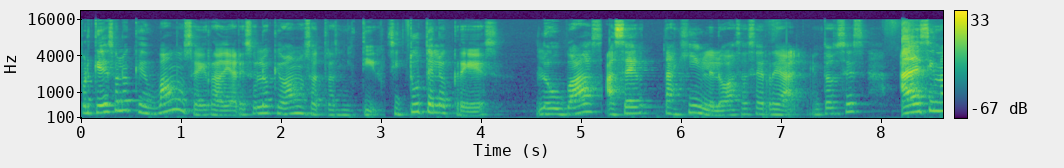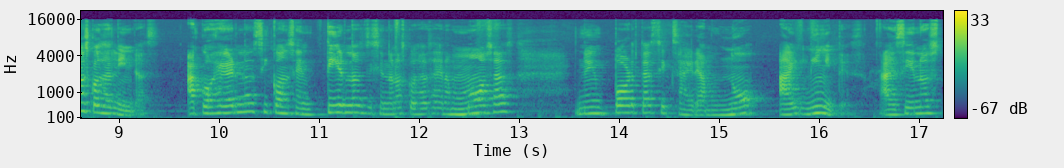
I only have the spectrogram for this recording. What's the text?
Porque eso es lo que vamos a irradiar, eso es lo que vamos a transmitir. Si tú te lo crees, lo vas a hacer tangible, lo vas a hacer real. Entonces, a decirnos cosas lindas, a cogernos y consentirnos diciéndonos cosas hermosas. No importa si exageramos, no hay límites decirnos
